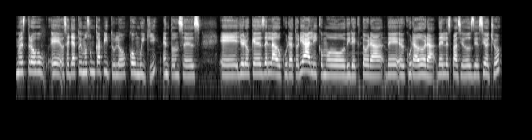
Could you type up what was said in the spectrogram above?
nuestro, eh, o sea, ya tuvimos un capítulo con Wiki, entonces eh, yo creo que desde el lado curatorial y como directora, de, eh, curadora del espacio 218,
